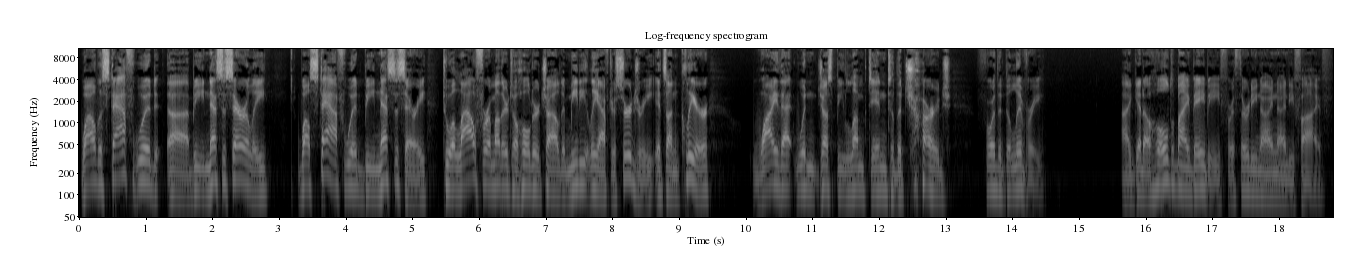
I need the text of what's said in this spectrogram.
While the staff would uh, be necessarily while staff would be necessary to allow for a mother to hold her child immediately after surgery, it's unclear why that wouldn't just be lumped into the charge for the delivery. I get a hold my baby for thirty nine ninety five.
